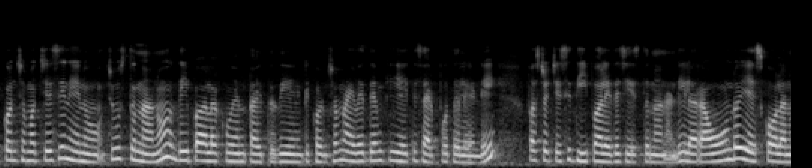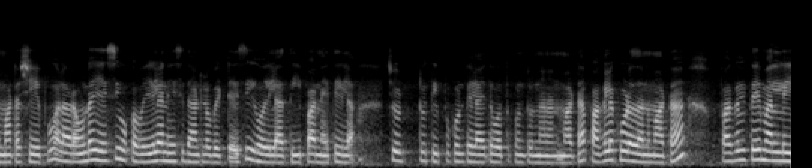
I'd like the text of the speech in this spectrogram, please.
కొంచెం వచ్చేసి నేను చూస్తున్నాను. దీపాలకు ఎంత అవుతుంది ఏంటి కొంచెం నైవేద్యంకి అయితే సరిపోతుందిలేండి ఫస్ట్ వచ్చేసి దీపాలు అయితే చేస్తున్నానండి. ఇలా రౌండ్ వేసుకోవాలన్నమాట షేపు అలా రౌండ్ చేసి ఒక వేలనేసి దాంట్లో పెట్టేసి ఇలా దీపాన్ని అయితే ఇలా చుట్టూ తిప్పుకుంటూ ఇలా అయితే ఒత్తుకుంటున్నాను అనమాట పగలకూడదు అనమాట పగిలితే మళ్ళీ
